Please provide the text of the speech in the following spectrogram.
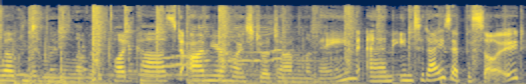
Welcome to Lunar Lover the podcast. I'm your host Jordanna Levin, and in today's episode,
